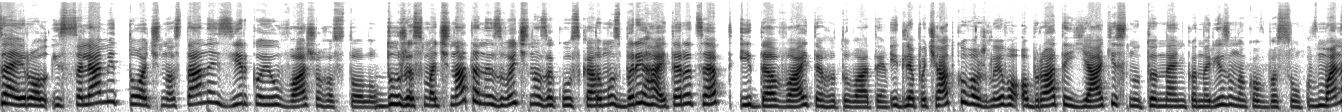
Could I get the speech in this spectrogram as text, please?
Цей рол із салямі точно стане зіркою вашого столу. Дуже смачна та незвична закуска. Тому зберігайте рецепт і давайте готувати. І для початку важливо обрати якісну тоненько нарізану ковбасу. В мене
